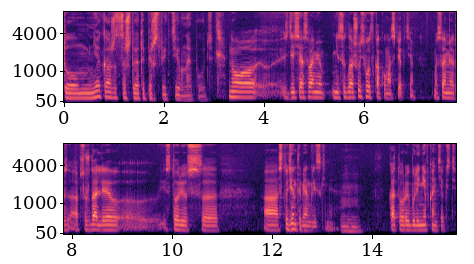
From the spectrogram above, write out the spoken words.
то мне кажется, что это перспективный путь. Но э, здесь я с вами не соглашусь вот в каком аспекте. Мы с вами обсуждали э, историю с студентами английскими, угу. которые были не в контексте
